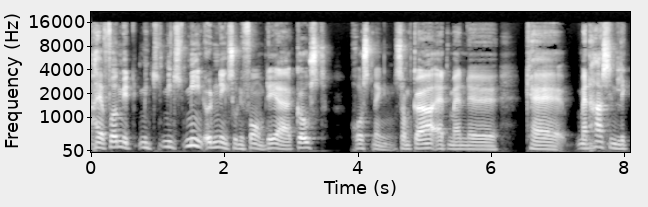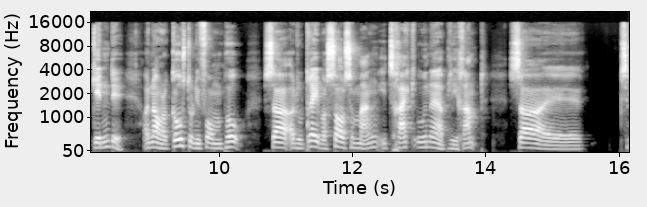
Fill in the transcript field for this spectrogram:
har jeg fået mit, mit, mit, min yndlingsuniform. Det er Ghost rustningen, som gør, at man øh, kan, man har sin legende, og når man har Ghost-uniformen på, så, og du dræber så så mange i træk, uden at blive ramt, så, øh, så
